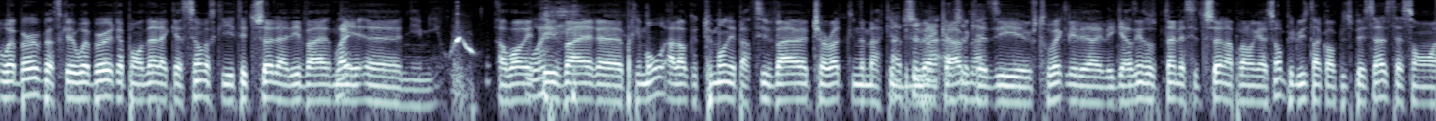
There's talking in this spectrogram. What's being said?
Weber, parce que Weber répondait à la question parce qu'il était tout seul à aller vers euh, Niemi. Avoir été vers Primo, alors que tout le monde est parti vers Charrot qui nous a marqué le but vainqueur, qui a dit Je trouvais que les, gardiens sont tout le temps laissés tout seul en prolongation, puis lui, c'est encore plus spécial. C'était son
